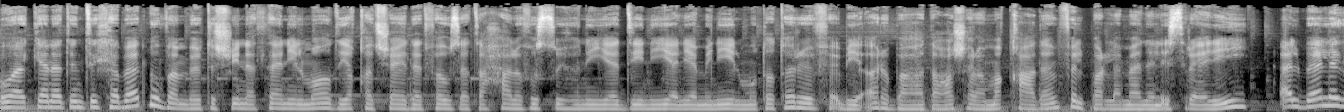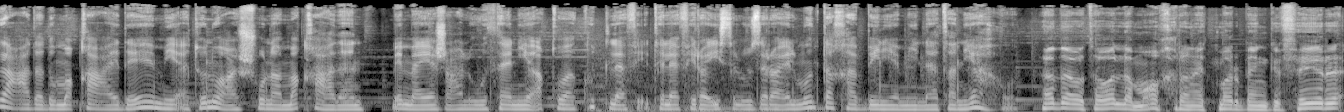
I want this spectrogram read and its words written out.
وكانت انتخابات نوفمبر تشرين الثاني الماضي قد شهدت فوز التحالف الصهيوني الديني اليميني المتطرف بأربعة عشر مقعدا في البرلمان الإسرائيلي. البالغ عدد مقاعده 120 مقعدا مما يجعله ثاني أقوى كتلة في ائتلاف رئيس الوزراء المنتخب بنيامين نتنياهو. هذا وتولى مؤخرا إتمار بن غفير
